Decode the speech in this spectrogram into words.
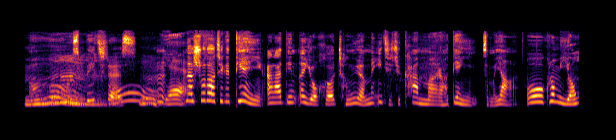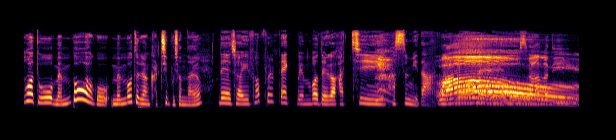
哦嗯，Speechless。嗯，耶那说到这个电影《阿拉丁》，那有和成员们一起去看吗？然后电影怎么样啊？ 어, 그럼 이 영화도 멤버하고 멤버들이랑 같이 보셨나요? 네, 저희 퍼플백 멤버들과 같이 봤습니다. 哇，阿拉丁，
